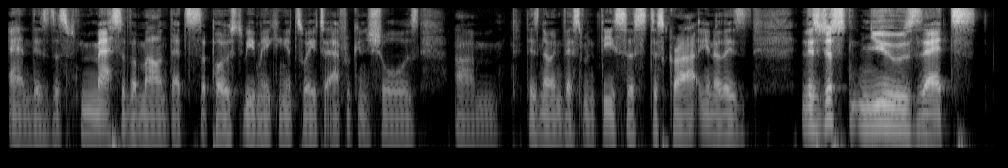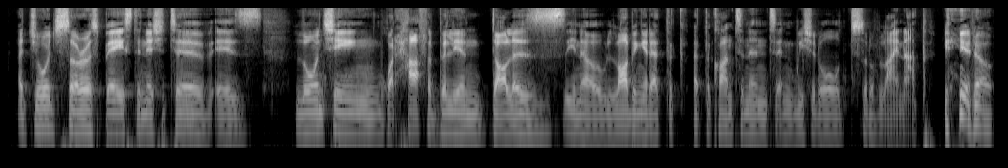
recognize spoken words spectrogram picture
and there's this massive amount that's supposed to be making its way to African shores. Um, there's no investment thesis describe. You know, there's there's just news that a George Soros based initiative is launching what half a billion dollars, you know, lobbing it at the at the continent, and we should all sort of line up, you know,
